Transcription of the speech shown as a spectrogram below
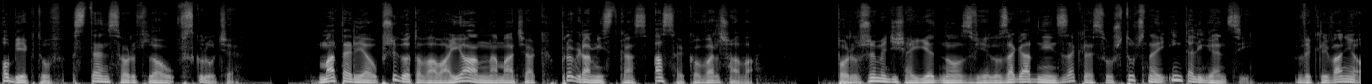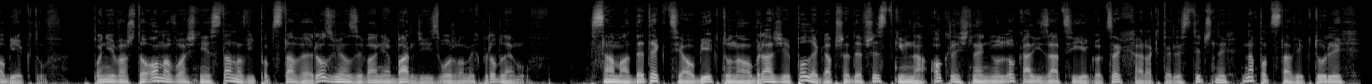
obiektów z TensorFlow w skrócie? Materiał przygotowała Joanna Maciak, programistka z ASECO Warszawa. Poruszymy dzisiaj jedno z wielu zagadnień z zakresu sztucznej inteligencji wykrywanie obiektów, ponieważ to ono właśnie stanowi podstawę rozwiązywania bardziej złożonych problemów. Sama detekcja obiektu na obrazie polega przede wszystkim na określeniu lokalizacji jego cech charakterystycznych, na podstawie których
